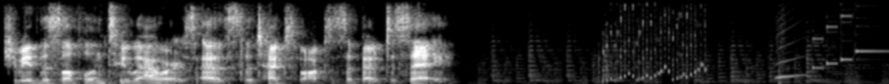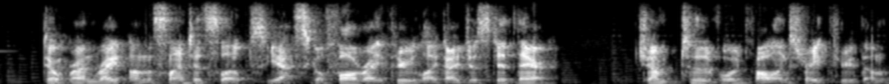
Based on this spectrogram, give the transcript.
she made this level in two hours, as the text box is about to say. Don't run right on the slanted slopes. Yes, you'll fall right through like I just did there. Jump to avoid falling straight through them.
